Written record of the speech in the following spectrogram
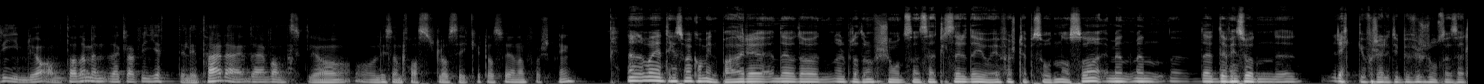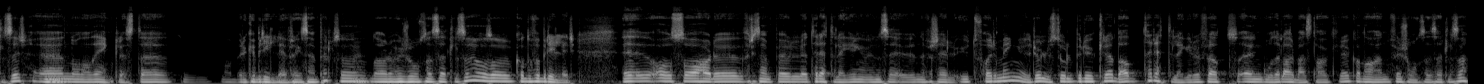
rimelig å anta det, men det er klart vi gjetter litt her. Det er, det er vanskelig å, å liksom fastslå sikkert også gjennom forskning. Nei, det var en ting som jeg kom inn på her. Det, da, når du prater om funksjonsnedsettelser, det gjorde vi i første episoden også. Men, men det, det, finnes jo en eh, rekke forskjellige typer funksjonsnedsettelser. Eh, mm. Noen av de enkleste man bruker briller, f.eks., så mm. da har du funksjonsnedsettelse, og så kan du få briller. Eh, og så har du f.eks. tilrettelegging under universell utforming, rullestolbrukere. Da tilrettelegger du for at en god del arbeidstakere kan ha en funksjonsnedsettelse.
